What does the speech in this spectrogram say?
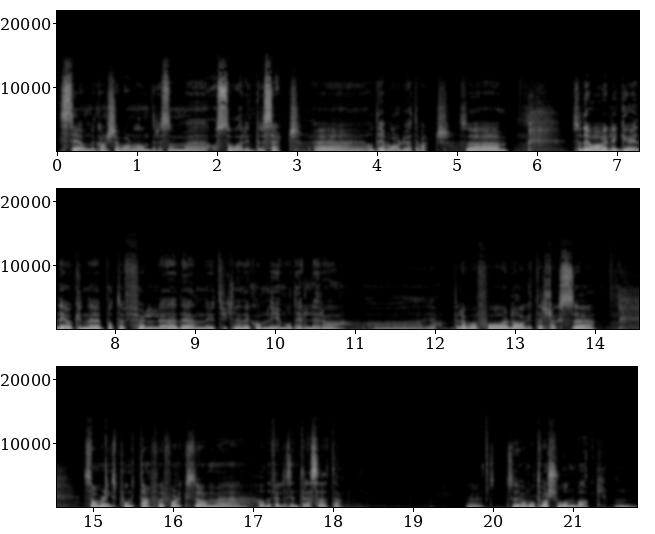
se om det kanskje var noen andre som eh, også var interessert, eh, og det var det jo etter hvert. Så, så, det var veldig gøy, det å kunne følge den utviklingen. Det kom nye modeller og, og ja, prøve å få laget et slags eh, samlingspunkt da, for folk som hadde felles interesse av dette. Mm. Så det var motivasjonen bak. Mm.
